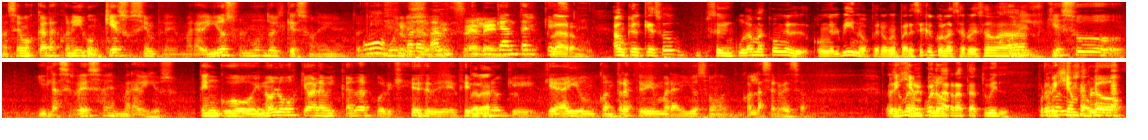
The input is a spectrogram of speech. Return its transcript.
Hacemos catas con ellos, con queso siempre. Maravilloso el mundo del queso. eh, Uf, muy me encanta el queso. Claro. Aunque el queso se vincula más con el, con el vino, pero me parece que con la cerveza va... Con el queso y la cerveza es maravilloso. Tengo enólogos que van a mis catas porque de, de ¿Verdad? vino que, que hay un contraste bien maravilloso con, con la cerveza. Por Eso me ejemplo, recuerda a Ratatouille. Por ejemplo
